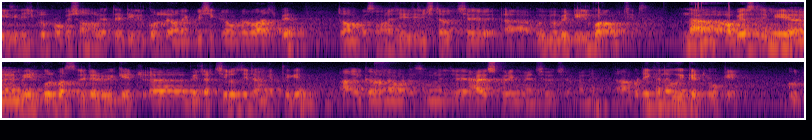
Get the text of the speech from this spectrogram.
এই জিনিসগুলো প্রফেশনাল ওয়েতে ডিল করলে অনেক বেশি ক্রাউডারও আসবে। তো আমার কাছে মনে হয় যে এই জিনিসটা হচ্ছে ওইভাবে ডিল করা উচিত। না অবভিয়াসলি মিরপুর বা সিলেটের উইকেট বেটার ছিল চিটাঙ্গের থেকে। এই কারণে আমার কাছে মনে হয় যে হাই স্কোরিং ম্যাচ হয়েছে ওখানে। বাট এখানে উইকেট ওকে গুড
